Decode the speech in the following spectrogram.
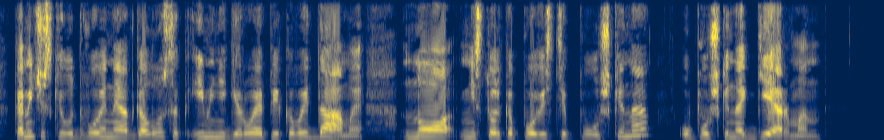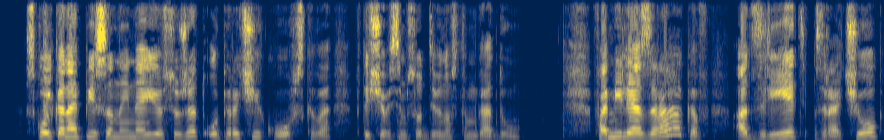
— комически удвоенный отголосок имени героя «Пиковой дамы», но не столько повести Пушкина, у Пушкина Герман, сколько написанный на ее сюжет оперы Чайковского в 1890 году. Фамилия Зраков «Отзреть», «Зрачок»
